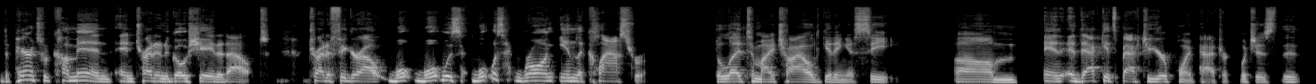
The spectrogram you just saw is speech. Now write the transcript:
the parents would come in and try to negotiate it out, try to figure out what what was what was wrong in the classroom that led to my child getting a C. Um, and, and that gets back to your point, Patrick, which is the,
